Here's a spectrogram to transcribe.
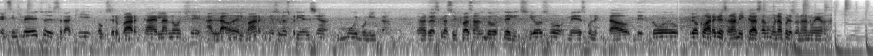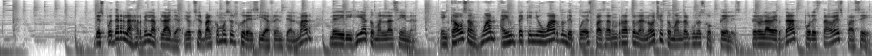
El simple hecho de estar aquí, observar caer la noche al lado del mar, es una experiencia muy bonita. La verdad es que la estoy pasando delicioso, me he desconectado de todo. Creo que voy a regresar a mi casa como una persona nueva. Después de relajarme en la playa y observar cómo se oscurecía frente al mar, me dirigí a tomar la cena. En Cabo San Juan hay un pequeño bar donde puedes pasar un rato la noche tomando algunos cócteles, pero la verdad por esta vez pasé.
